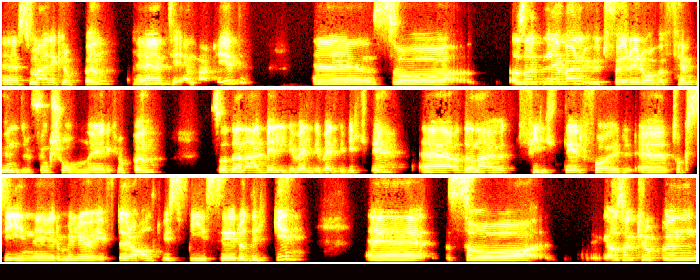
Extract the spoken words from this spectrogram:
eh, som er i kroppen, eh, Mm. til enhver tid. Eh, så Altså, leveren utfører over 500 funksjoner i kroppen, så den er veldig, veldig, veldig viktig. Eh, og den er jo et filter for eh, toksiner og miljøgifter og alt vi spiser og drikker. Så altså kroppen,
